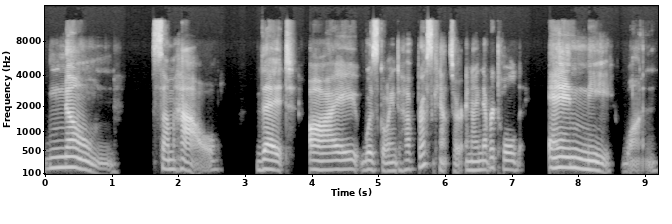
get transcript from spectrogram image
known somehow that I was going to have breast cancer. And I never told anyone.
